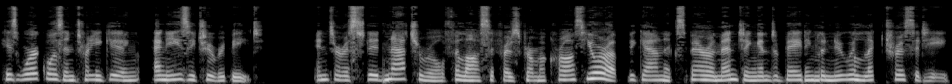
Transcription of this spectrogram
His work was intriguing and easy to repeat. Interested natural philosophers from across Europe began experimenting and debating the new electricity.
